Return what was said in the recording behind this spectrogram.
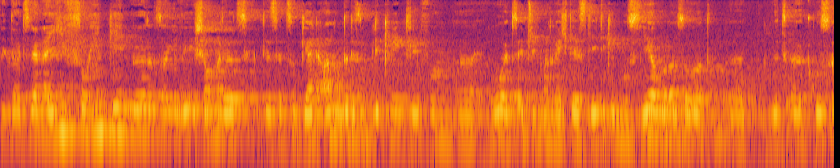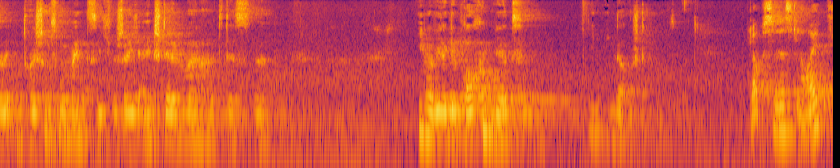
wenn da jetzt wer naiv so hingehen würde und sagen, ich schaue mir das, das jetzt so gerne an unter diesem Blickwinkel von, äh, oh, jetzt endlich mal rechte Ästhetik im Museum oder so, dann äh, wird ein großer Enttäuschungsmoment sich wahrscheinlich einstellen, weil halt das äh, immer wieder gebrochen wird in, in der Ausstellung. Glaubst du, dass Leute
